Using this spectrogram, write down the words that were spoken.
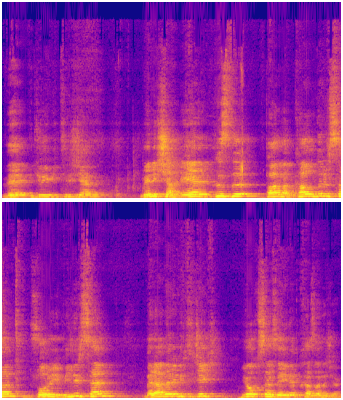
Ve videoyu bitireceğim. Melikşah eğer hızlı parmak kaldırırsan, soruyu bilirsen berabere bitecek. Yoksa Zeynep kazanacak.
